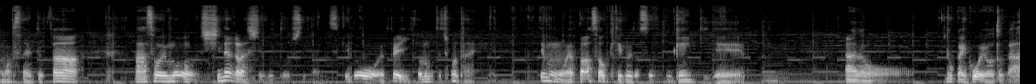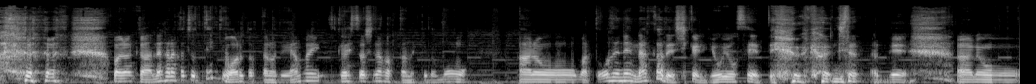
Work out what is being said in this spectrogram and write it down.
ませたりとか、あそういうものをしながら仕事をしてたんですけど、やっぱり子供たちも大変。でも、やっぱ朝起きてくるとすごく元気で、うん、あの、どっか行こうよとか まあなんか、なかなかちょっと天気も悪かったので、あんまり外出はしなかったんだけども、あの、まあ、当然ね、中でしっかり療養せえっていう感じだったんで、あの、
